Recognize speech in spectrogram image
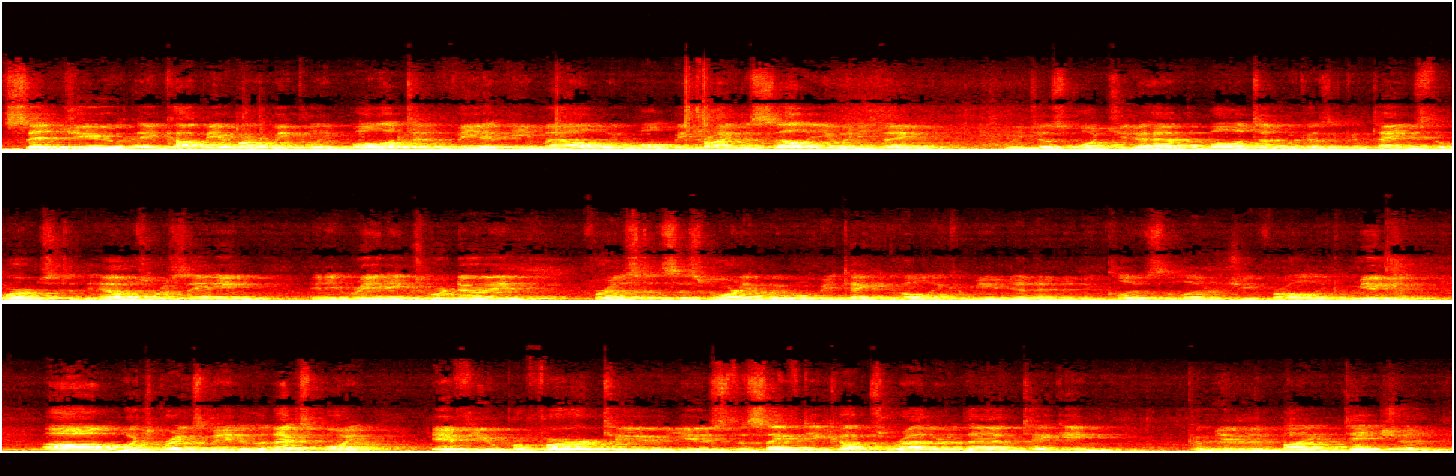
send you a copy of our weekly bulletin via email. We won't be trying to sell you anything. We just want you to have the bulletin because it contains the words to the hymns we're singing, any readings we're doing, for instance, this morning we will be taking Holy Communion and it includes the liturgy for Holy Communion. Um, which brings me to the next point. If you prefer to use the safety cups rather than taking communion by intinction,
